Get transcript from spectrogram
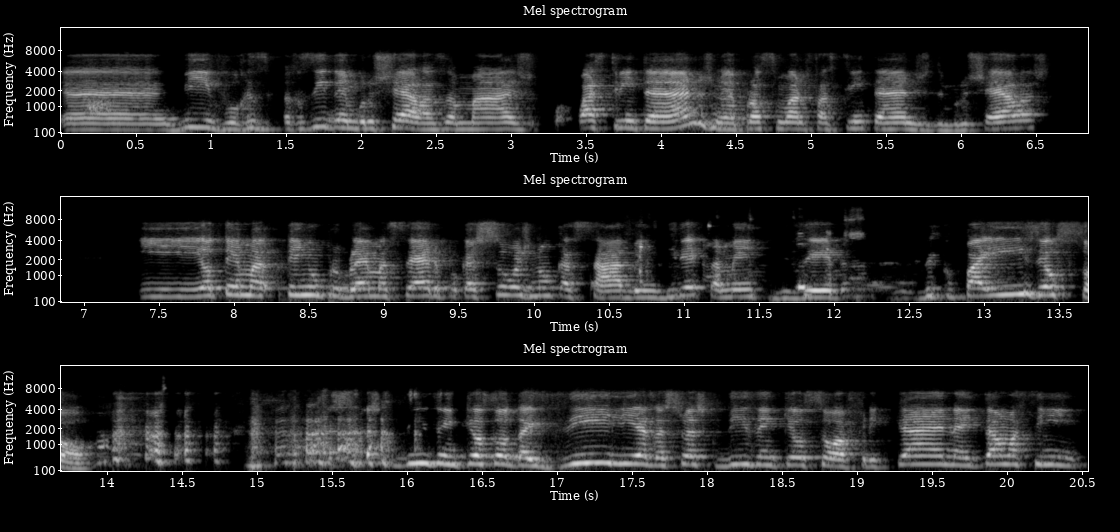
uh, vivo, resido em Bruxelas há mais quase 30 anos, não é? Próximo ano faço 30 anos de Bruxelas. E eu tenho, uma, tenho um problema sério porque as pessoas nunca sabem diretamente dizer de que país eu sou. As pessoas que dizem que eu sou das ilhas, as pessoas que dizem que eu sou africana, então, assim,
